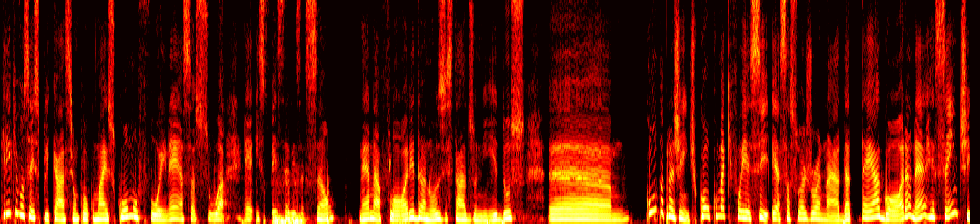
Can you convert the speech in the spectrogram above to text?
queria que você explicasse um pouco mais como foi, né, essa sua é, especialização, né, na Flórida, nos Estados Unidos. Uh, Conta pra gente como, como é que foi esse, essa sua jornada até agora, né? Recente,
